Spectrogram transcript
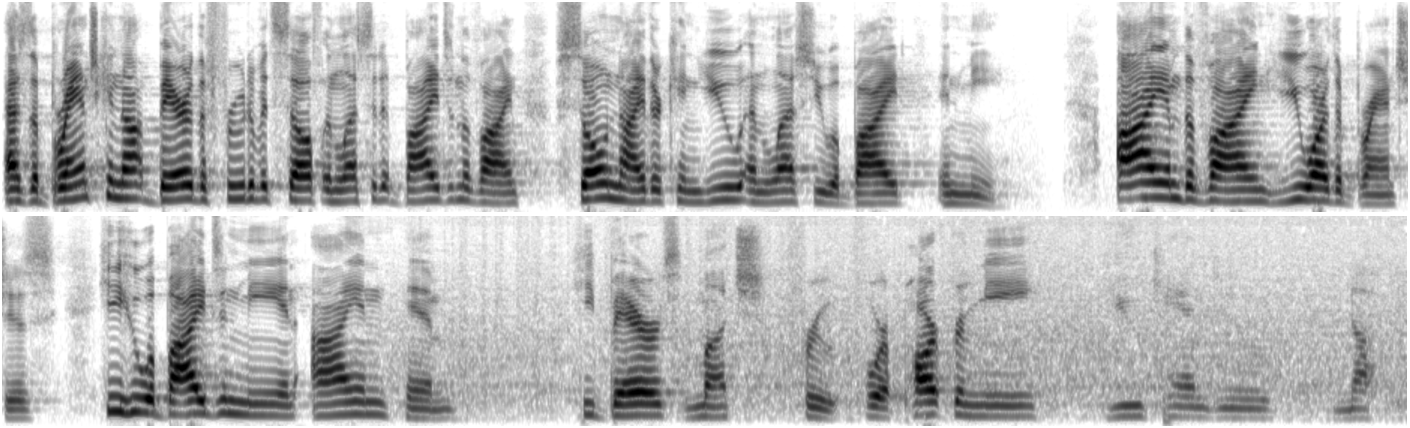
As the branch cannot bear the fruit of itself unless it abides in the vine, so neither can you unless you abide in me. I am the vine, you are the branches. He who abides in me and I in him, he bears much fruit. For apart from me, you can do nothing.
